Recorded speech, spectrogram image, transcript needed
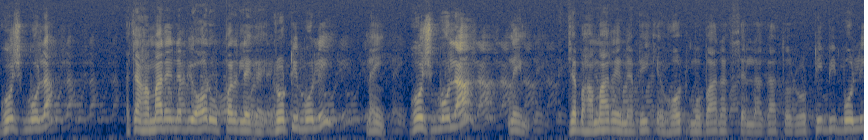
गोश्त बोला? अच्छा हमारे नबी और ऊपर ले गए। रोटी बोली? नहीं। गोश्त बोला? नहीं। जब हमारे नबी के होठ मुबारक से लगा तो रोटी भी बोली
